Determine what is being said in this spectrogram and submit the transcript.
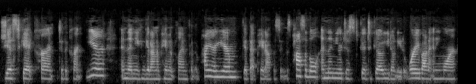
just get current to the current year and then you can get on a payment plan for the prior year get that paid off as soon as possible and then you're just good to go. You don't need to worry about it anymore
